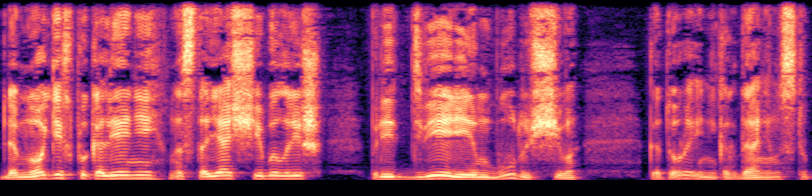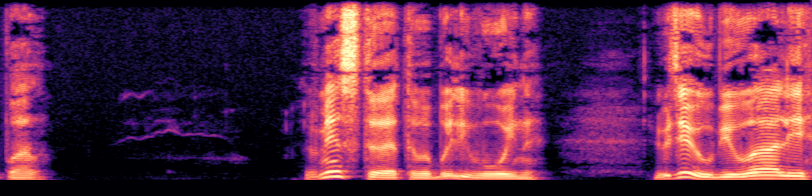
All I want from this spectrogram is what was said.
Для многих поколений настоящее было лишь преддверием будущего, которое никогда не наступало. Вместо этого были войны. Людей убивали,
